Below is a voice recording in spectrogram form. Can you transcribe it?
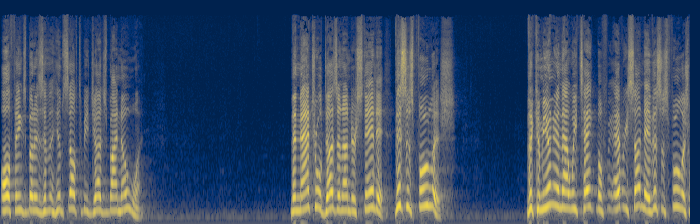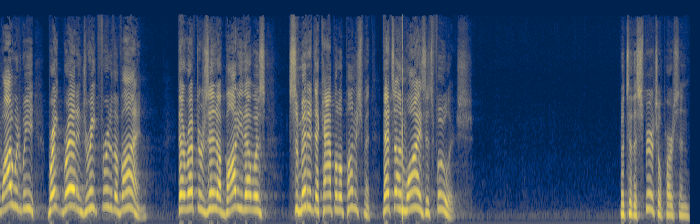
all things, but is himself to be judged by no one. The natural doesn't understand it. This is foolish. The communion that we take every Sunday, this is foolish. Why would we break bread and drink fruit of the vine that represented a body that was submitted to capital punishment? That's unwise, it's foolish. But to the spiritual person,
